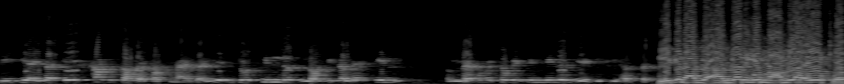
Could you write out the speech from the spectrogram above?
पीजीआई का एक साथ उसका फैसला सुनाया जाए। ये जो इन लॉजिकल है इन मैं समझता हूँ इनलीगल भी है किसी हद तक। लेकिन अगर अगर ये मामला एक है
